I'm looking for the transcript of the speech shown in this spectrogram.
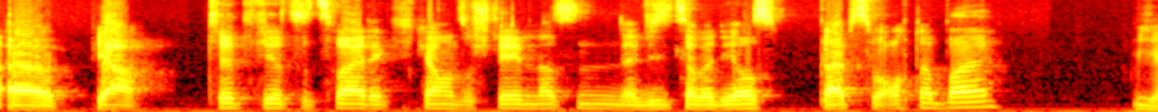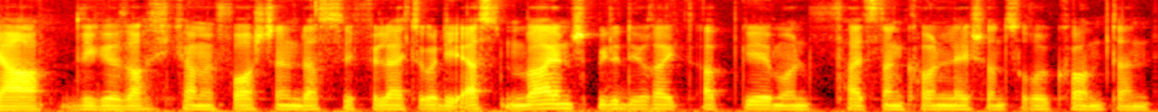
Äh, ja, Tipp 4 zu 2, denke ich, kann man so stehen lassen. Wie sieht es bei dir aus? Bleibst du auch dabei? Ja, wie gesagt, ich kann mir vorstellen, dass sie vielleicht sogar die ersten beiden Spiele direkt abgeben und falls dann Conley schon zurückkommt, dann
